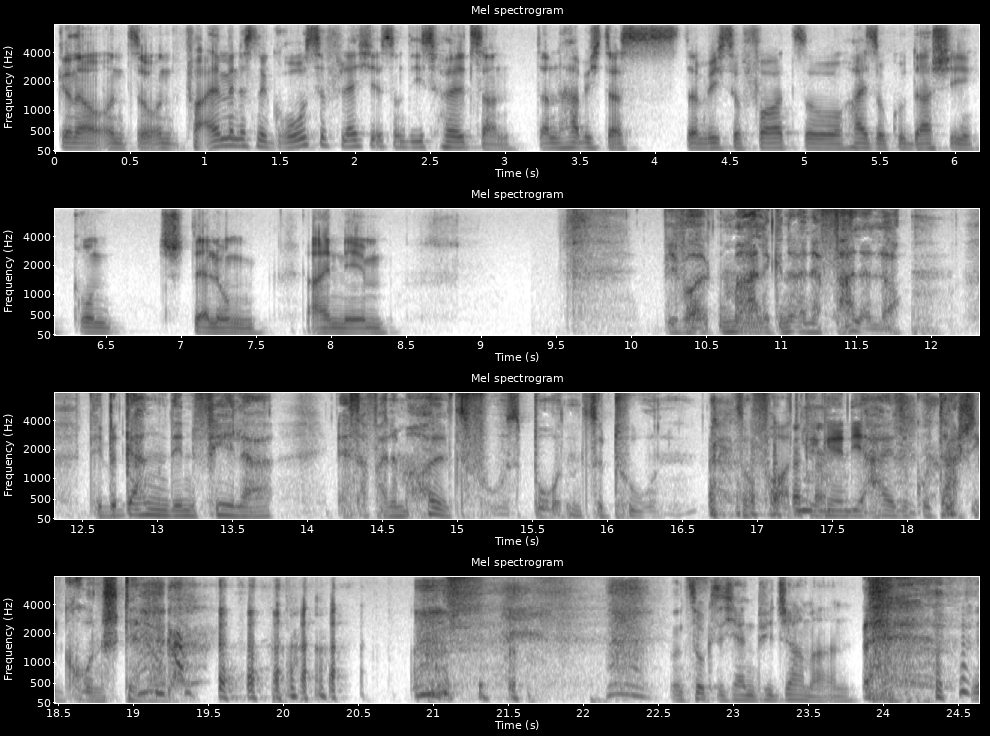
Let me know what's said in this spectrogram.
genau und so. Und vor allem, wenn es eine große Fläche ist und die ist hölzern, dann habe ich das, dann will ich sofort so Heisokudashi Grundstellung einnehmen. Wir wollten Malik in eine Falle locken. Wir begangen den Fehler, es auf einem Holzfußboden zu tun. Sofort ging er in die Heise Godashi-Grundstellung. Und zog sich einen Pyjama an.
